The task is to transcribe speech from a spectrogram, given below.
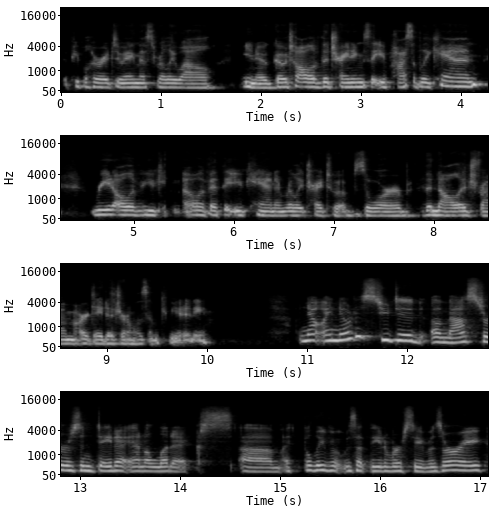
the people who are doing this really well. You know, go to all of the trainings that you possibly can, read all of you all of it that you can, and really try to absorb the knowledge from our data journalism community. Now, I noticed you did a master's in data analytics. Um, I believe it was at the University of Missouri.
